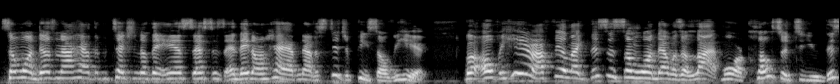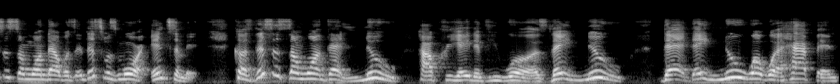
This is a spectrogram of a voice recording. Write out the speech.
someone does not have the protection of their ancestors and they don't have not a stitch of peace over here. But over here, I feel like this is someone that was a lot more closer to you. This is someone that was, this was more intimate because this is someone that knew how creative you was. They knew that they knew what would happen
